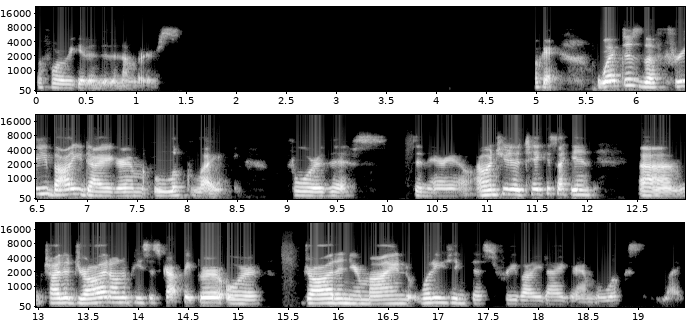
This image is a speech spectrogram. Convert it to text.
before we get into the numbers. Okay, what does the free body diagram look like for this scenario? I want you to take a second, um, try to draw it on a piece of scrap paper or draw it in your mind. What do you think this free body diagram looks like?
